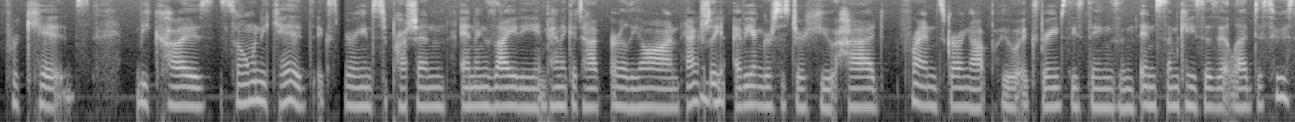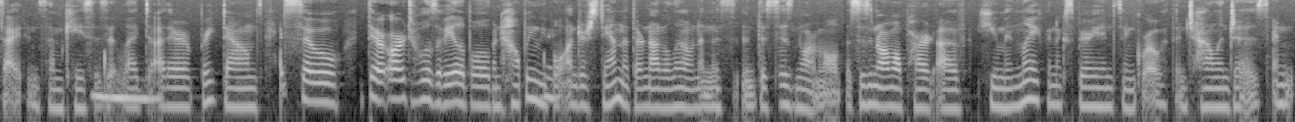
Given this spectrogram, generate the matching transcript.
for kids because so many kids experience depression and anxiety and panic attack early on. Actually, mm-hmm. I have a younger sister who had friends growing up who experienced these things and in some cases it led to suicide in some cases it led to mm. other breakdowns so there are tools available in helping people understand that they're not alone and this this is normal this is a normal part of human life and experience and growth and challenges and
